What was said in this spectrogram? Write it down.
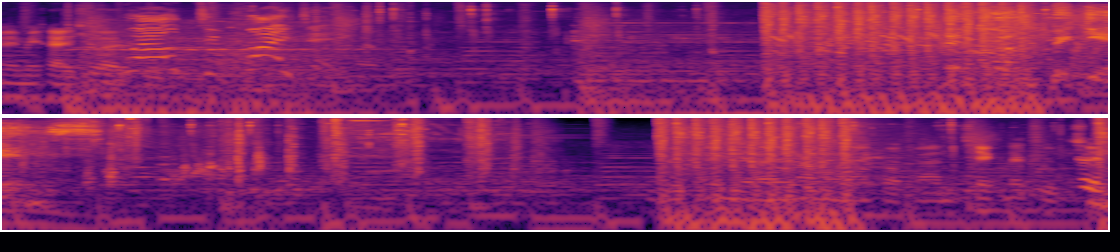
ม่มีใครช่วย Well divided. ไม่มีอะไรมากมายกว่าการเช็คและถูกเอ้เช็ยค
